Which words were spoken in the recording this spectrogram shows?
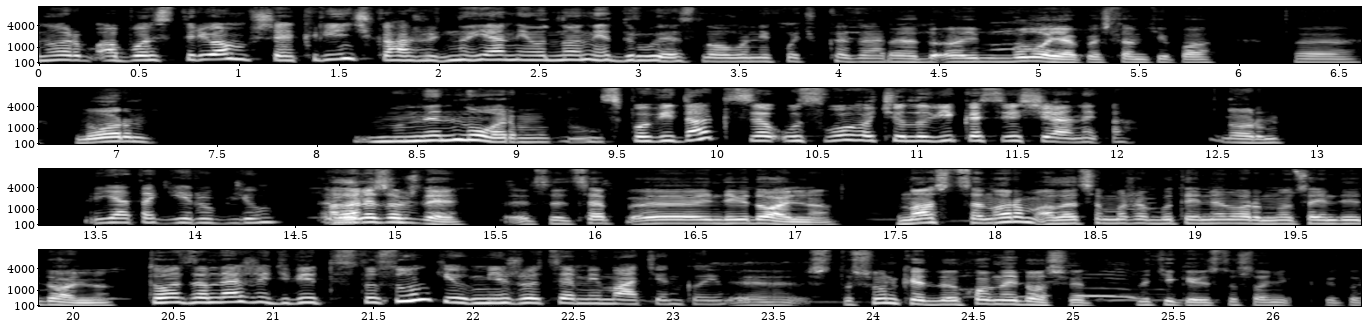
Норм або стрьом, ще крінж кажуть, ну я ні одно, ні друге слово не хочу казати. Е, д- е, Було якось там, типа, е, норм. Ну не норм. Сповідатися у свого чоловіка священика. Норм. Я так і роблю. Але не завжди. Це, це е, індивідуально. У нас це норм, але це може бути і не норм, ну це індивідуально. То залежить від стосунків між оцем і матінкою. Е, Стосунки, духовний досвід, не тільки від стосунків. тобто,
